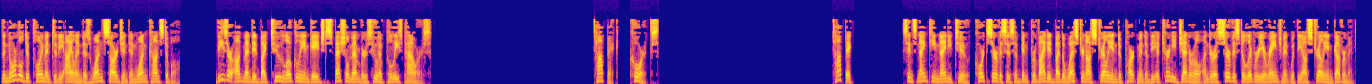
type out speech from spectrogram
The normal deployment to the island is one sergeant and one constable. These are augmented by two locally engaged special members who have police powers. Topic: Courts Since 1992, court services have been provided by the Western Australian Department of the Attorney-General under a service delivery arrangement with the Australian Government.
